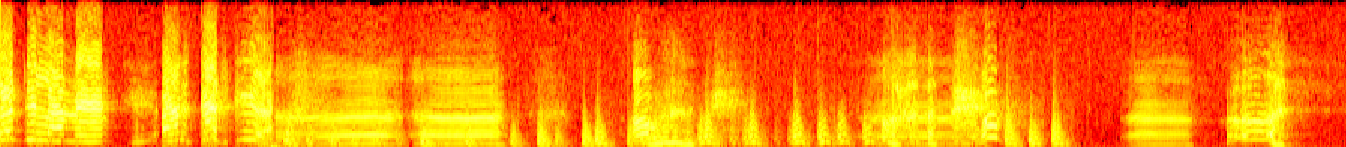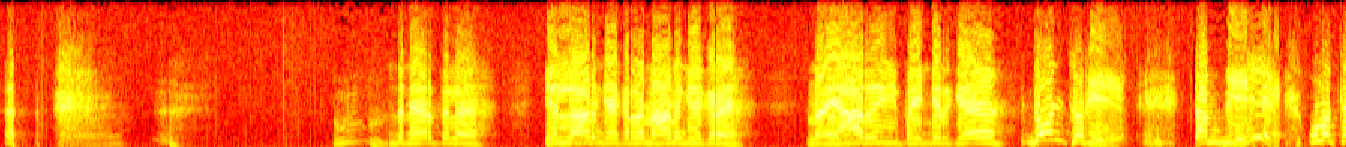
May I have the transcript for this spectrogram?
ஏத்தில்லாமே இந்த நேரத்துல எல்லாரும் கேக்குறத நானும் கேக்குறேன். நான் யாரு? இப்ப எங்க இருக்கேன் டோன்ட் வரி தம்பி உனக்கு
